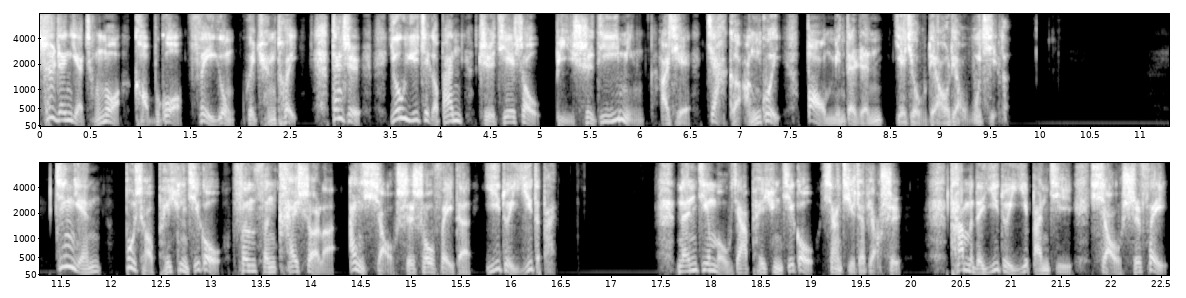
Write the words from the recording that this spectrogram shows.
虽然也承诺考不过费用会全退，但是由于这个班只接受笔试第一名，而且价格昂贵，报名的人也就寥寥无几了。今年不少培训机构纷纷开设了按小时收费的一对一的班。南京某家培训机构向记者表示。他们的一对一班级小时费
